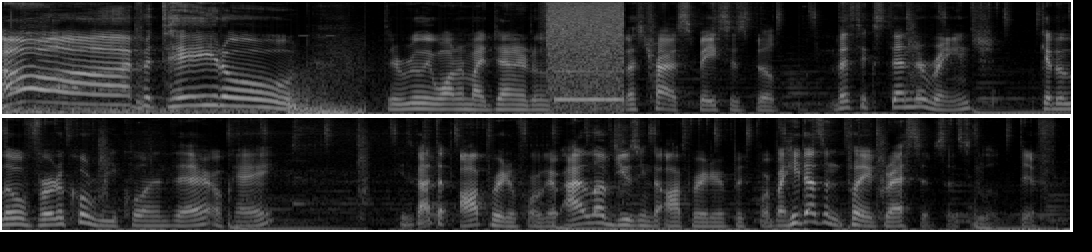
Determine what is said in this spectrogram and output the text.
Oh, potato! They really wanted my genitals. Let's try a spaces build. Let's extend the range. Get a little vertical recoil in there. Okay. He's got the operator foregrip. I loved using the operator before, but he doesn't play aggressive, so it's a little different.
